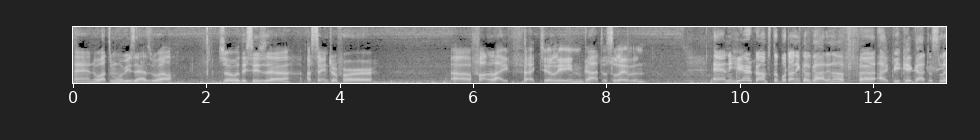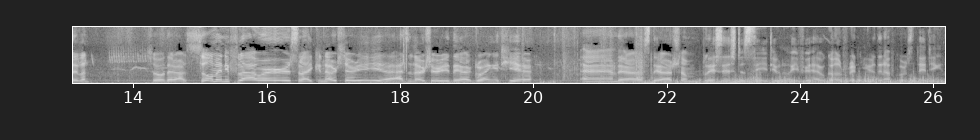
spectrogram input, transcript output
and watch movies as well. So this is a, a center for uh, fun life actually in Gatersleben and here comes the botanical garden of uh, IPK Gatersleben so there are so many flowers like nursery uh, as a nursery they are growing it here and there are, there are some places to sit you know if you have a girlfriend here then of course dating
